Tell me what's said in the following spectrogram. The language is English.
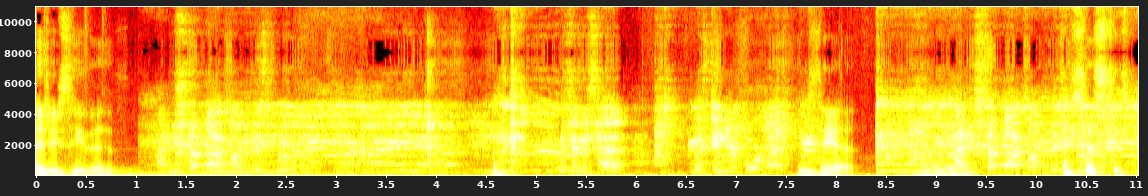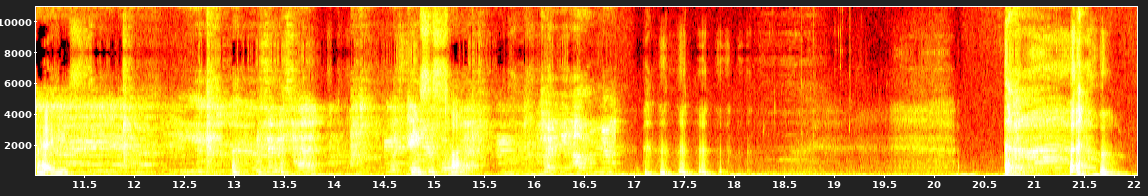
Did you see this? I need to step back so I can get some movement. it's in his head. It's in your forehead. You see it? Yeah. I need to step back so I can get It's some just his face. It's in his head. It's He's your just like- Take it out of your...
